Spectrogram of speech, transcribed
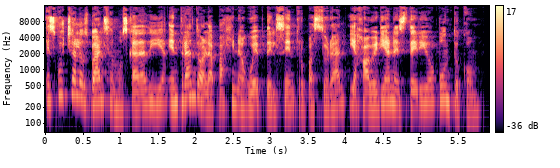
Escucha los bálsamos cada día entrando a la página web del Centro Pastoral y a javerianestereo.com.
